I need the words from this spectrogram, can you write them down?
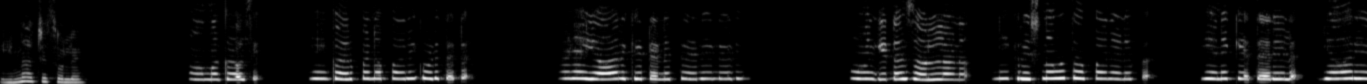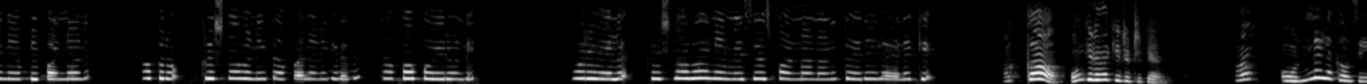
என்னாச்சு சொல்லு? ஆமா கௌசி. நீ கற்பனை பறி கொடுத்துட்ட ஆனா யாரு கிட்டன்னு தெரியலடி உன்கிட்ட சொல்லணும் நீ கிருஷ்ணாவை தப்பா நினைப்ப எனக்கே தெரியல யார் என்ன எப்படி பண்ணான்னு அப்புறம் கிருஷ்ணாவை நீ தப்பா நினைக்கிறது தப்பா போயிருண்டி ஒருவேளை கிருஷ்ணா தான் நீ மிஸ்யூஸ் பண்ணானு தெரியல எனக்கே அக்கா உன்கிட்ட தான் கேட்டுட்டு இருக்கேன் ஆ ஒன்றும் இல்லை கௌசி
